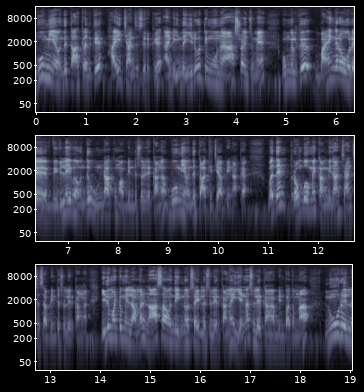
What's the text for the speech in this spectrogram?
பூமியை வந்து தாக்குறதுக்கு ஹை சான்சஸ் இருக்குது அண்ட் இந்த இருபத்தி மூணு ஆஸ்ட்ராய்ட்ஸுமே உங்களுக்கு பயங்கர ஒரு வி- விளைவை வந்து உண்டாக்கும் அப்படின்ட்டு சொல்லியிருக்காங்க. பூமியை வந்து தாக்குச்சு அப்படின்னாக்க. பட் தென் ரொம்பவுமே கம்மி தான் சான்சஸ் அப்படின்ட்டு சொல்லியிருக்காங்க. இது மட்டும் இல்லாமல் நாசா வந்து இன்னொரு சைடில் சொல்லியிருக்காங்க. என்ன சொல்லியிருக்காங்க அப்படின்னு பார்த்தோம்னா நூறுல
